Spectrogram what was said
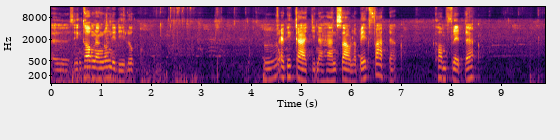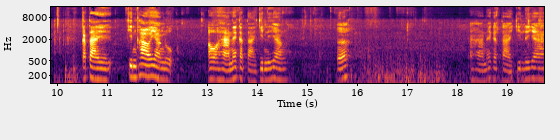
เออเสียงท้องนางลงดีๆลูกอืม ไอพิกากินอาหารเสาร์และเบรกฟาสต์อะคอมเฟลตแล้วกระต่ายกินข้าวหรือยังลูก เอาอาหารให้กระต่ายกินหรือยังเอออาหารให้กระต่ายกินหรือยั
